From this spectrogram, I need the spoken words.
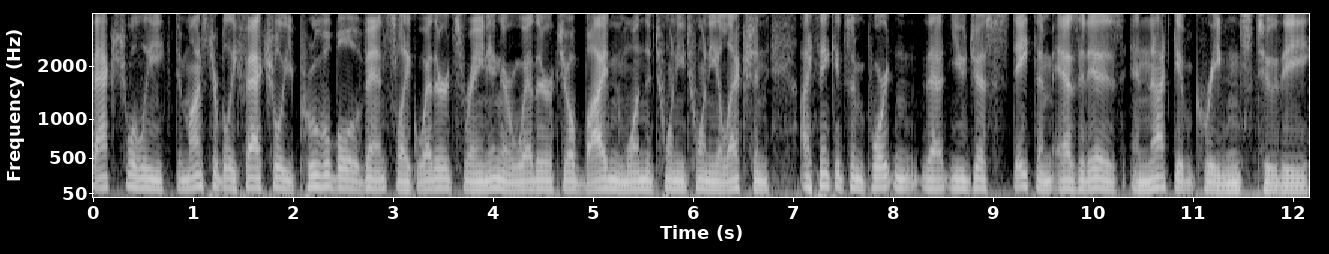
factually, demonstrably factually provable events like whether it's raining or whether Joe Biden won the 2020 election, I think it's important that you just state them as it is and not give credence to the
